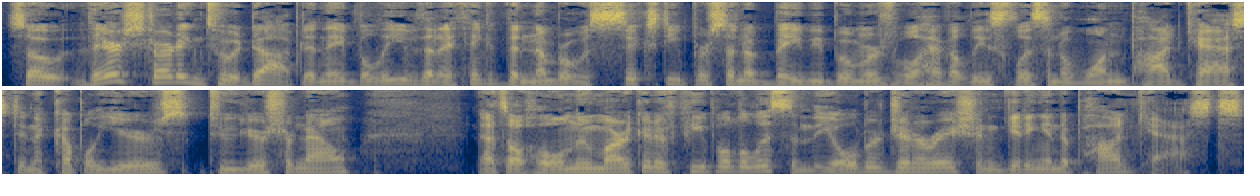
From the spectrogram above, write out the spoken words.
So they're starting to adopt, and they believe that I think the number was 60% of baby boomers will have at least listened to one podcast in a couple years, two years from now. That's a whole new market of people to listen. The older generation getting into podcasts.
